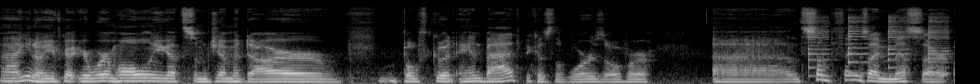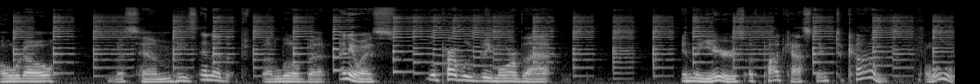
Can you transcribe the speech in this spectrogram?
Uh, you know, you've got your wormhole, you got some Jem'Hadar, both good and bad because the war is over. Uh, some things I miss are Odo. Miss him. He's in it a little bit. Anyways, there'll probably be more of that in the years of podcasting to come. Oh.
